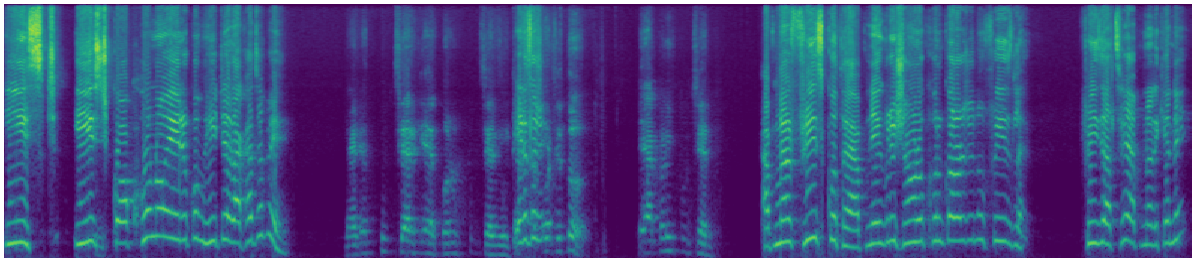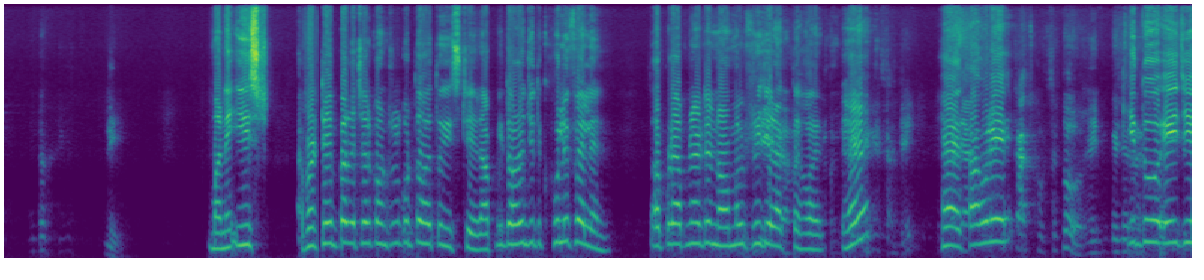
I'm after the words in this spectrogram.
ইস্ট ইস্ট কখনো এরকম হিটে রাখা যাবে। আপনার ফ্রিজ কোথায়? আপনি এগুলি সংরক্ষণ করার জন্য ফ্রিজ ফ্রিজ আছে আপনার এখানে? মানে ইস্ট আপনার টেম্পারেচার কন্ট্রোল করতে হয় তো ইস্টের আপনি ধরেন যদি খুলে ফেলেন তারপরে আপনার এটা নর্মাল ফ্রিজে রাখতে হয়। হ্যাঁ? হ্যাঁ তাহলে কাজ করছে তো এইটুকু যে- কিন্তু এই যে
